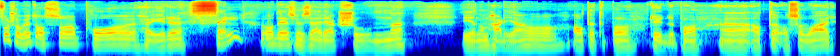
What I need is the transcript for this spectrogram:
For så vidt også på Høyre selv, og det syns jeg reaksjonene gjennom helga og alt etterpå tyder på at det også var.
